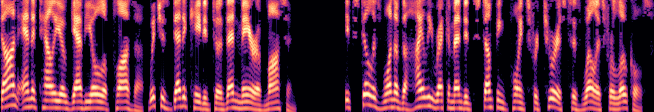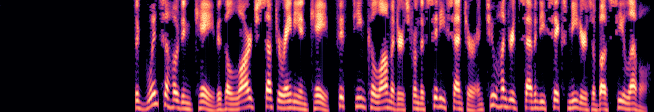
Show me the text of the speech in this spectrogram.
Don Anatalio Gaviola Plaza, which is dedicated to then mayor of Maasin. It still is one of the highly recommended stumping points for tourists as well as for locals. The Guinsahotan Cave is a large subterranean cave, 15 kilometers from the city center and 276 meters above sea level.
